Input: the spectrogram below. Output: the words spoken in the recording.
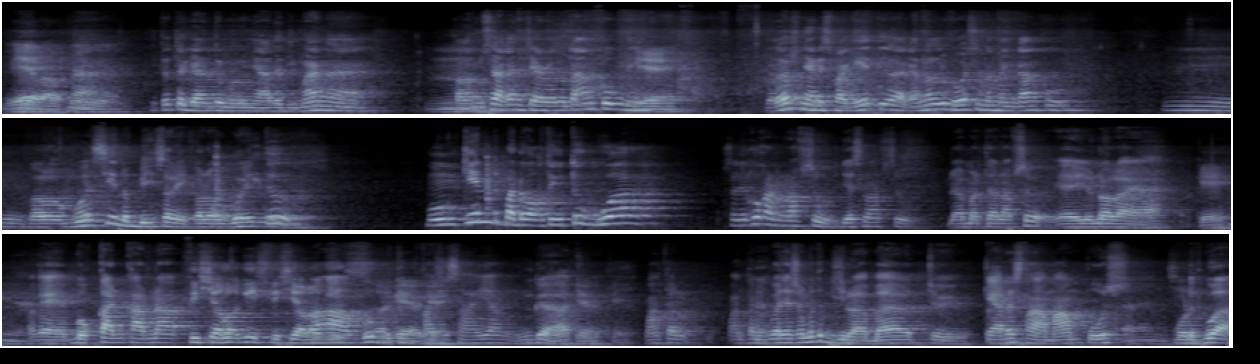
Iya lah. Nah, iya. itu tergantung lu nya ada di mana. Kalau misalkan cewek lu kangkung nih, Iya. ya lu harus nyari spaghetti lah, karena lu bosan main kangkung. Hmm, kalau gue sih lebih sorry. Kalau gue itu mungkin pada waktu itu gue selingkuh karena nafsu, just nafsu. Dalam artian nafsu, ya you know lah ya. Oke. Oke, bukan karena Fisiologis, fisiologis. Ah, gue Oke, bikin oke. kasih sayang, enggak. Oke, cuy. oke. Mantan mantan gue SMA tuh gila banget, cuy. Kayak setengah mampus, menurut gue.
